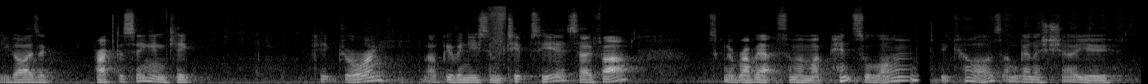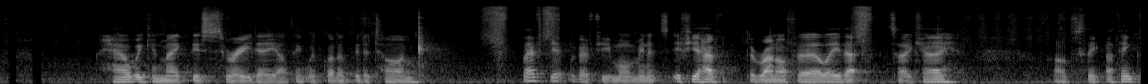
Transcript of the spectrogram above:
You guys are practicing and keep keep drawing. I've given you some tips here so far. I'm just going to rub out some of my pencil lines because I'm going to show you how we can make this 3D. I think we've got a bit of time left. Yep, we've got a few more minutes. If you have to run off early, that's okay. I think, I think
